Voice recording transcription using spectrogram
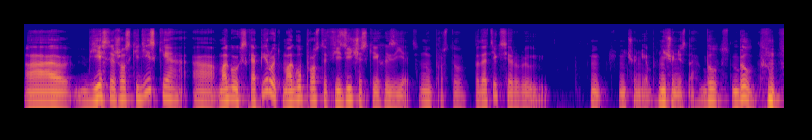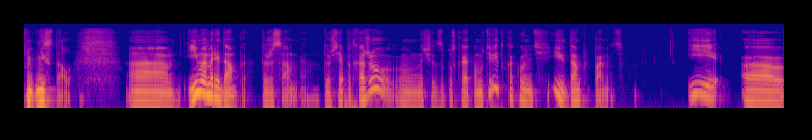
Э, если жесткие диски, э, могу их скопировать, могу просто физически их изъять. Ну, просто подойти к серверу ничего не было, ничего не знаю. Был, был не стало. А, и memory дампы, то же самое. То есть я подхожу, значит, запускаю там утилиту какую-нибудь и дампы память. И, а,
